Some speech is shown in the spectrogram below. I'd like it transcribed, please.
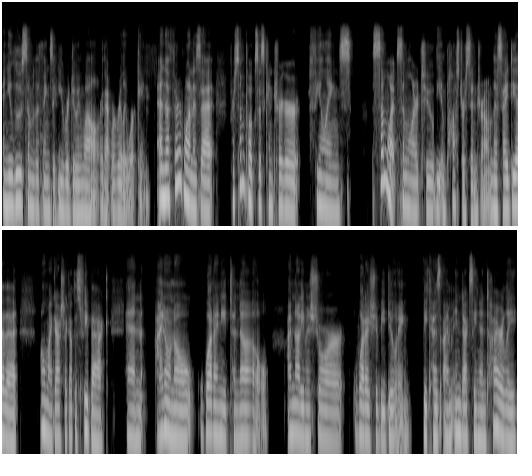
and you lose some of the things that you were doing well or that were really working. And the third one is that for some folks, this can trigger feelings somewhat similar to the imposter syndrome this idea that, oh my gosh, I got this feedback and I don't know what I need to know. I'm not even sure what I should be doing because I'm indexing entirely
